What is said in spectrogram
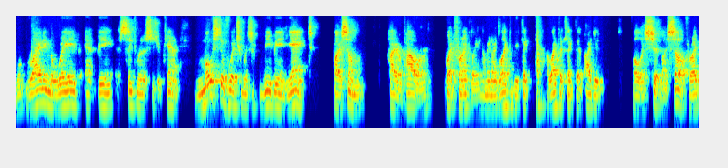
riding the wave and being as synchronous as you can, most of which was me being yanked by some higher power, quite frankly. I mean, I'd like to be think I like to think that I did all this shit myself, right?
